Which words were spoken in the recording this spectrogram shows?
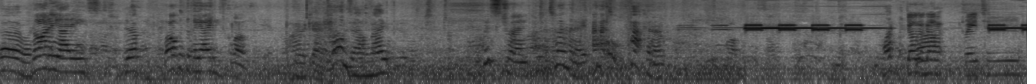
Oh, 1980s. yep. Welcome to the 80s club. Okay. Calm down, mate. This train will terminate at Pakenham. What? Go, go, go. Uh, Three, two.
